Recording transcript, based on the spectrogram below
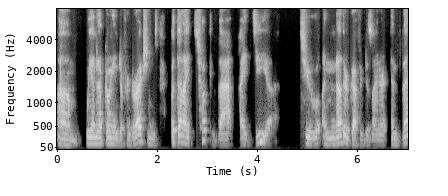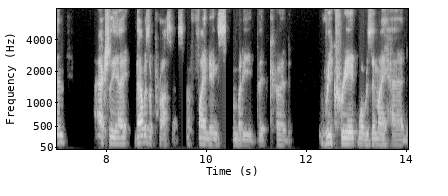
um, we ended up going in different directions. But then I took that idea to another graphic designer, and then actually I that was a process of finding somebody that could recreate what was in my head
